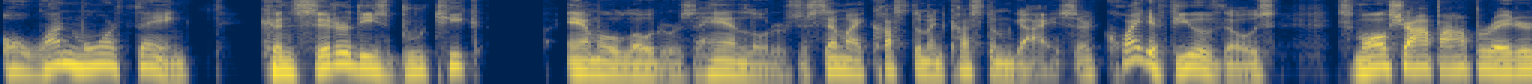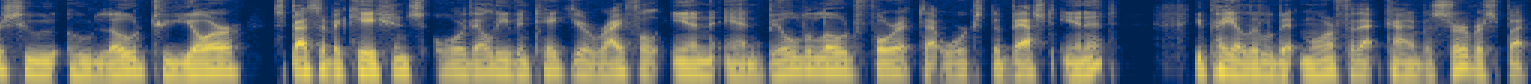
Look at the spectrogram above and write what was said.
Oh, one more thing. Consider these boutique ammo loaders, hand loaders, the semi custom and custom guys. There are quite a few of those small shop operators who, who load to your specifications, or they'll even take your rifle in and build a load for it that works the best in it. You pay a little bit more for that kind of a service, but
